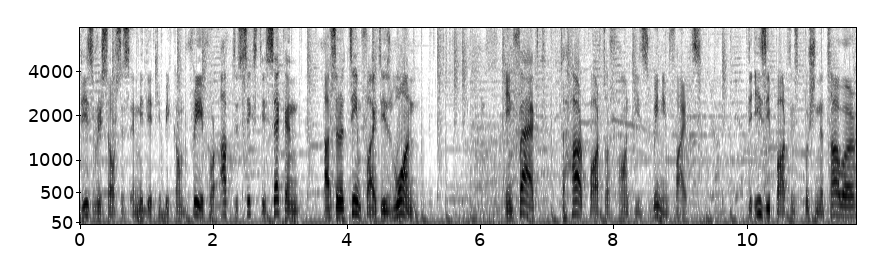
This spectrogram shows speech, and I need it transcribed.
These resources immediately become free for up to 60 seconds after a team fight is won. In fact, the hard part of Hon is winning fights. The easy part is pushing a tower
